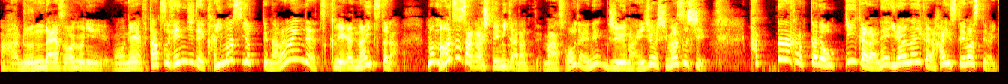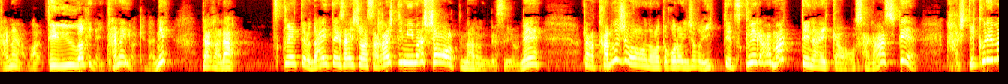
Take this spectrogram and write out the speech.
あるんだよ、そういうふうに。もうね、二つ返事で買いますよってならないんだよ。机がないって言ったら。まあ、まず探してみたらって。まあそうだよね。10万以上しますし。買ったら買ったで大きいからね、いらないからはい捨てますってはいかない、っていうわけにはいかないわけだね。だから、机ってのは大体最初は探してみましょうってなるんですよね。だから他部署のところにちょっと行って机が余ってないかを探して貸してくれま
